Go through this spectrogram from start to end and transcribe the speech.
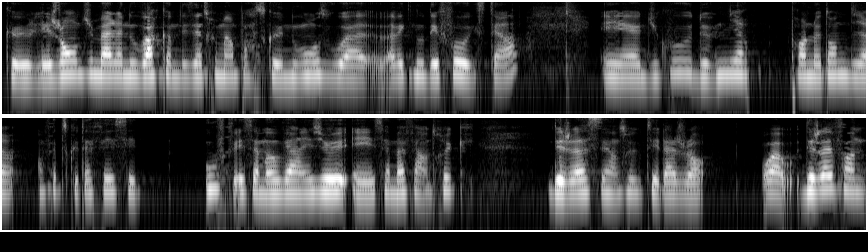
que les gens ont du mal à nous voir comme des êtres humains parce que nous, on se voit avec nos défauts, etc. Et euh, du coup, de venir prendre le temps de dire, en fait, ce que t'as fait, c'est ouf et ça m'a ouvert les yeux et ça m'a fait un truc. Déjà, c'est un truc, t'es là, genre, waouh. Déjà, enfin,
